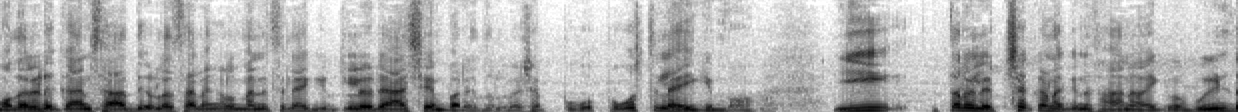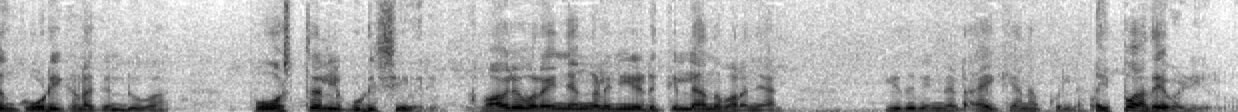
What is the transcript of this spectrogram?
മുതലെടുക്കാൻ സാധ്യതയുള്ള സ്ഥലങ്ങൾ മനസ്സിലാക്കിയിട്ടുള്ള ഒരു ആശയം പറയത്തുള്ളൂ. പക്ഷേ പോസ്റ്റൽ അയക്കുമ്പോൾ ഈ ഇത്ര ലക്ഷക്കണക്കിന് സാധനം അയക്കുമ്പോൾ വീണ്ടും കോടിക്കണക്കിന് രൂപ പോസ്റ്റലിൽ കുടിശ്ശി വരും. അപ്പോൾ അവർ പറയും ഞങ്ങൾ ഇനി എടുക്കില്ല എന്ന് പറഞ്ഞാൽ ഇത് പിന്നെ അയക്കാനൊക്കില്ല. ഇപ്പോൾ അതേ വഴിയുള്ളൂ.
